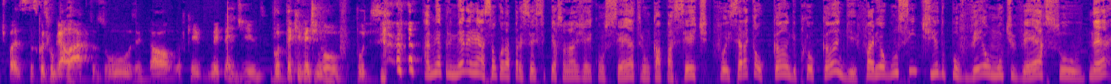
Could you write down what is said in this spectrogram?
tipo essas coisas que o Galactus usa e tal, eu fiquei meio perdido. Vou ter que ver de novo. Putz. A minha primeira reação quando apareceu esse personagem aí com cetro, um capacete, foi: será que é o Kang? Porque o Kang faria algum sentido por ver o multiverso, né?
